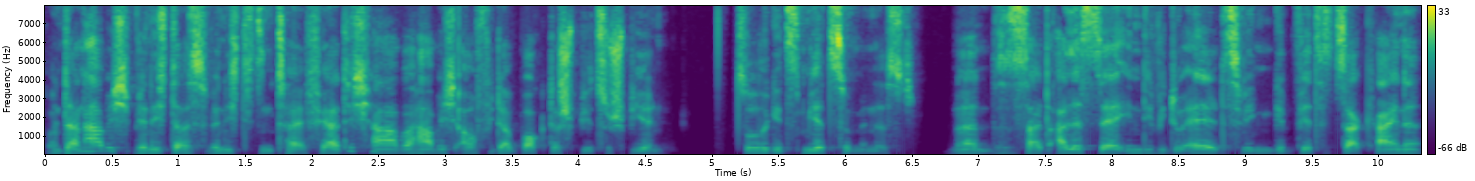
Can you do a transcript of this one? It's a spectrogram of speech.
Und dann habe ich, wenn ich das, wenn ich diesen Teil fertig habe, habe ich auch wieder Bock, das Spiel zu spielen. So geht's mir zumindest. Ne? Das ist halt alles sehr individuell. Deswegen wird es da keine,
